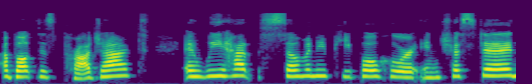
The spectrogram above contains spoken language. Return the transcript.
about this project and we had so many people who were interested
